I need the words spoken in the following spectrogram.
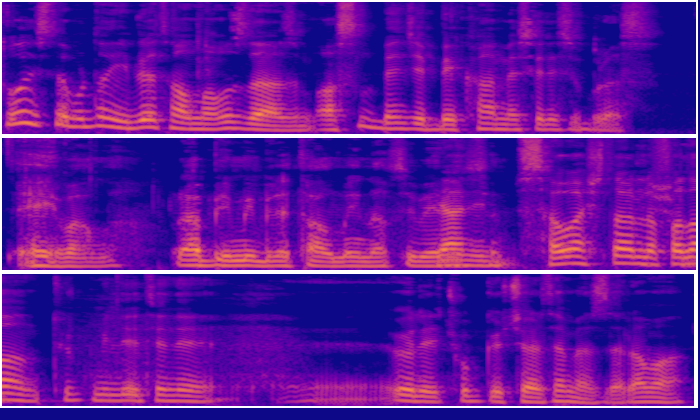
Dolayısıyla buradan ibret almamız lazım. Asıl bence beka meselesi burası. Eyvallah. Rabbim ibret almayı nasip eylesin. Yani savaşlarla İnşallah. falan Türk milletini e, öyle çok göçertemezler ama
